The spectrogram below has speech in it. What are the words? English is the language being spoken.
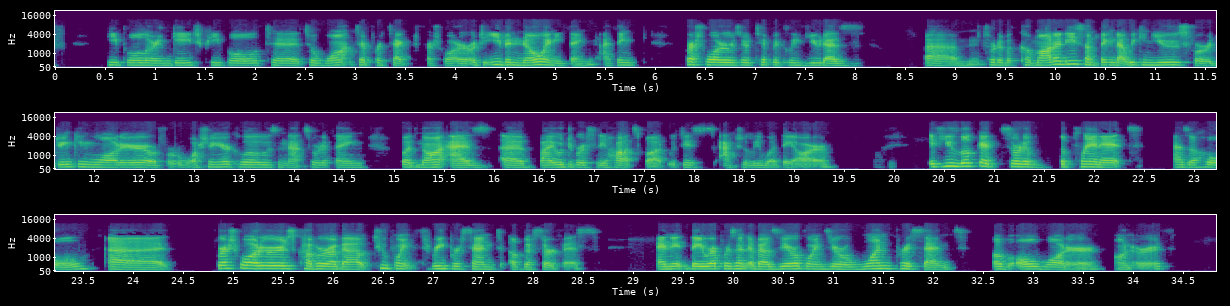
people or engage people to to want to protect freshwater or to even know anything. I think freshwaters are typically viewed as um, sort of a commodity, something that we can use for drinking water or for washing our clothes and that sort of thing, but not as a biodiversity hotspot, which is actually what they are. If you look at sort of the planet as a whole, uh, freshwaters cover about 2.3% of the surface, and it, they represent about 0.01% of all water on Earth.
